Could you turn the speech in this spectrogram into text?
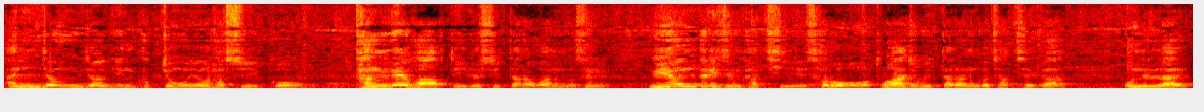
안정적인 국정 운영을 할 수 있고 당내 화합도 이룰 수 있다라고 하는 것을 의원들이 지금 같이 서로 도와주고 있다라는 것 자체가 오늘날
